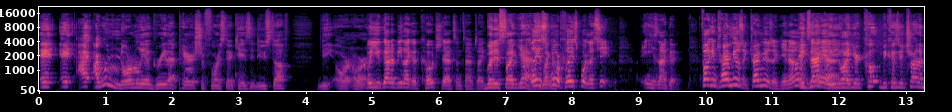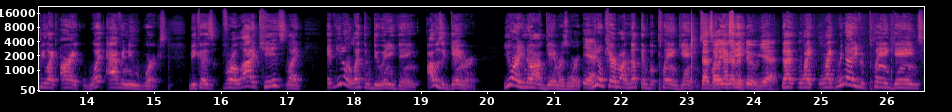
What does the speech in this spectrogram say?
it, it I I wouldn't normally agree that parents should force their kids to do stuff, be or or. But you got to be like a coach dad sometimes. Like, But it's like yeah, play a it's like sport, play a sport. Let's see. He's not good. Fucking try music. Try music. You know. Exactly. Yeah. Like you're co- because you're trying to be like, all right, what avenue works? Because for a lot of kids, like if you don't let them do anything, I was a gamer. You already know how gamers work. Yeah. We don't care about nothing but playing games. That's Like, all you're gonna it. do. Yeah. That like like we're not even playing games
